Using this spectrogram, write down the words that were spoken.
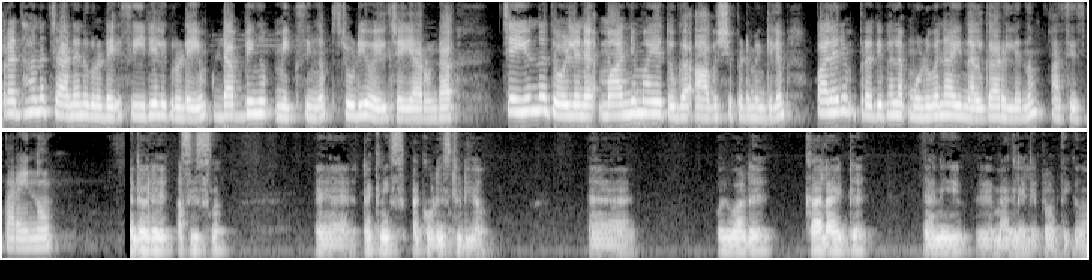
പ്രധാന ചാനലുകളുടെ സീരിയലുകളുടെയും ഡബ്ബിങ്ങും മിക്സിംഗും സ്റ്റുഡിയോയിൽ ചെയ്യാറുണ്ട്. ചെയ്യുന്ന തൊഴിലിന് മാന്യമായ തുക ആവശ്യപ്പെടുമെങ്കിലും പലരും പ്രതിഫലം മുഴുവനായി നൽകാറില്ലെന്നും അസീസ് പറയുന്നു. എന്റെ ഒരു അസീസ് ടെക്നിക്സ് റെക്കോർഡിംഗ് സ്റ്റുഡിയോ. ഒരുപാട് കാലമായിട്ട് ഞാൻ ഈ മേഖലയിൽ പ്രവർത്തിക്കുന്നു.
